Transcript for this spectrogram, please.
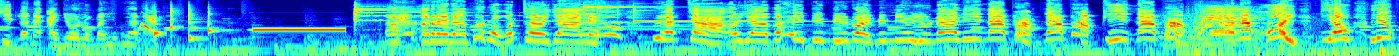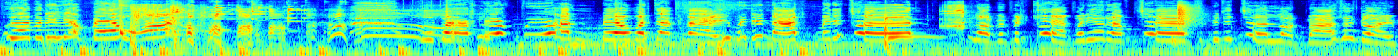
ขิดแล้วเนี่ยอโยนลงไปให้เพื่อน อะอะไรนะเพื่อนบอกว่าเจอยาแล้ว เพื่อนจ๋าเอายามาให้บิวบิวหน่อยบิวบิวอยู่หน้านี่หน้าผับหน้าผับพี่หน้าผับมาหน้าโอ้ยเดี๋ยวเรียกเพื่อนไม่ได้เรียกเบลโอ้ยกูแบกเรียกเพื่อนเบลมาจากไหนไม่ได้นัดไม่ได้เชิญ หลอนมันเป็นแขกไม่ได้รับเชิญไม่ได้เชิญหลอนมาสักหน่อยเ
